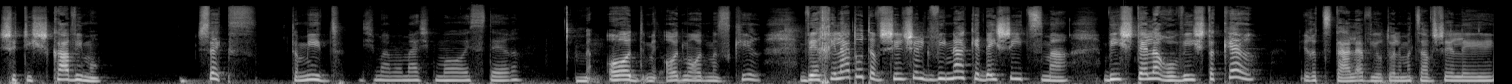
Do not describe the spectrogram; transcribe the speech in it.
שתשכב עמו. סקס, תמיד. נשמע ממש כמו אסתר. מאוד מאוד מאוד מזכיר. והחילת הוא תבשיל של גבינה כדי שיצמא, וישתה לרוב וישתכר. היא רצתה להביא אותו למצב של אה,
